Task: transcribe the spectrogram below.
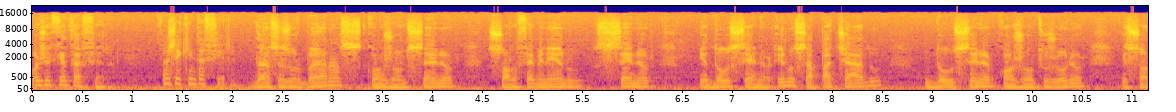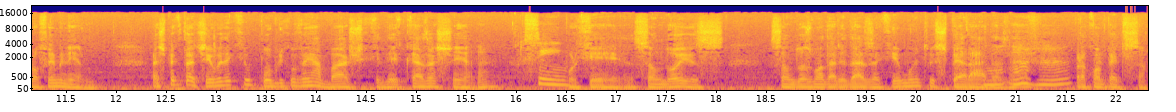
Hoje é quinta-feira. Hoje é quinta-feira. Danças urbanas, conjunto sênior, solo feminino, sênior, e Dou Sênior. E no sapateado, Dou Sênior, Conjunto Júnior e Solo Feminino. A expectativa é de que o público venha abaixo, que dê casa cheia, né? Sim. Porque são dois são duas modalidades aqui muito esperadas, né? uhum. né? Para competição.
